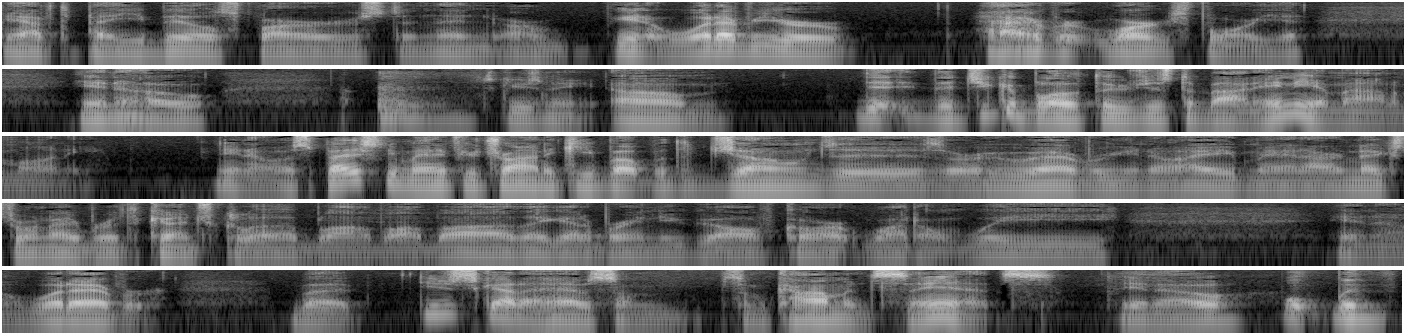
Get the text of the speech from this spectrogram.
have to pay your bills first and then or you know, whatever your however it works for you, you know, excuse me, um th- that you could blow through just about any amount of money. You know, especially man, if you're trying to keep up with the Joneses or whoever, you know, hey man, our next door neighbor at the country club, blah blah blah, they got a brand new golf cart. Why don't we? You know, whatever. But you just got to have some some common sense. You know, Well, with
